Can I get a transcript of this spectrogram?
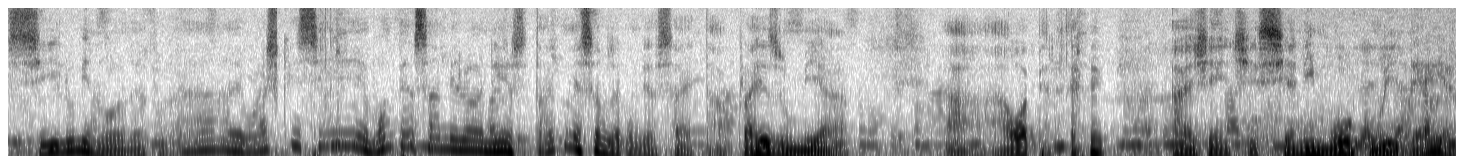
Se iluminou, né? Falou, ah, eu acho que sim, vamos pensar melhor nisso. Tá? Começamos a conversar e tal. Para resumir a, a, a, ópera, a gente se animou com a ideia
